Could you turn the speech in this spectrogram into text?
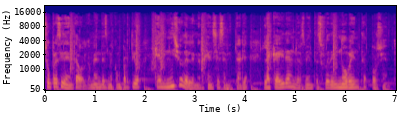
Su presidenta, Olga Méndez, me compartió que al inicio de la emergencia sanitaria la caída en las ventas fue del 90%.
